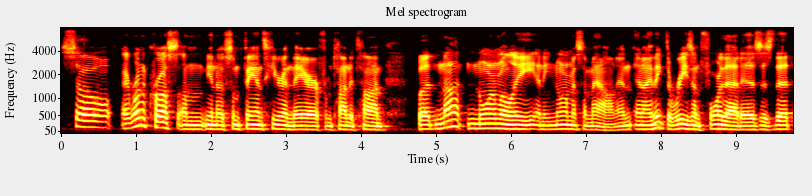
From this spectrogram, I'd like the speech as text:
So i run across um you know some fans here and there from time to time but not normally an enormous amount. And and I think the reason for that is is that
